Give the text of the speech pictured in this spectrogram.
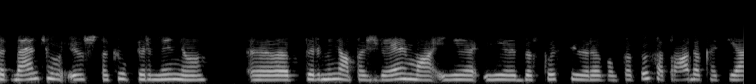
bet bent jau iš tokių pirminių e, pirminio pažvėjimo į, į diskusijų rezultatus atrodo, kad tie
